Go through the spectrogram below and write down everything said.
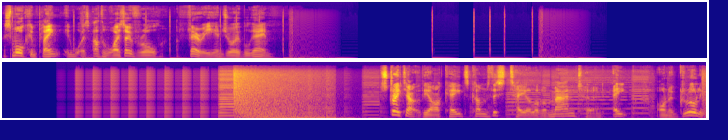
a small complaint in what is otherwise overall a very enjoyable game. Straight out of the arcades comes this tale of a man turned ape on a grueling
